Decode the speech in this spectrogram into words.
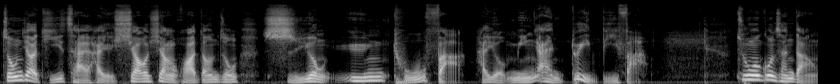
宗教题材还有肖像画当中使用晕涂法，还有明暗对比法。中国共产党、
